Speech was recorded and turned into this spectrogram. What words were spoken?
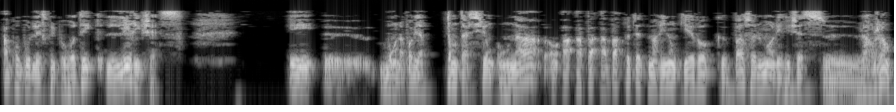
à propos de l'esprit de pauvreté, les richesses. Et euh, bon, la première tentation qu'on a, à, part peut-être Marinon qui évoque pas seulement les richesses, euh, l'argent,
